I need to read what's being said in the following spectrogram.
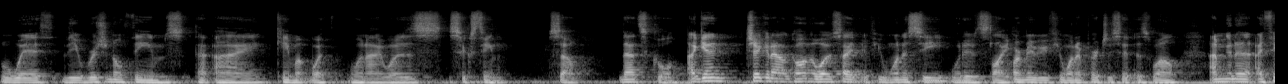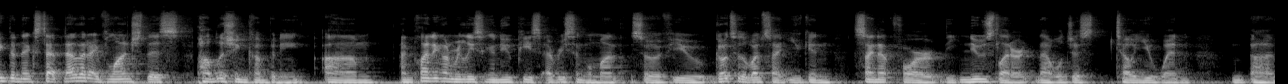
with the original themes that I came up with when I was 16. So that's cool. Again, check it out. Go on the website if you want to see what it's like, or maybe if you want to purchase it as well. I'm gonna, I think the next step, now that I've launched this publishing company, um, I'm planning on releasing a new piece every single month. So if you go to the website, you can sign up for the newsletter that will just tell you when uh,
